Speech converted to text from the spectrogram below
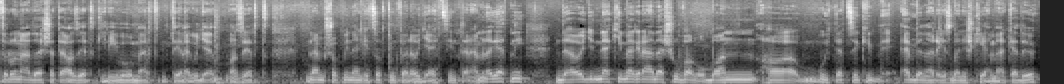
Ronaldo esete azért kirívó, mert tényleg ugye azért nem sok mindenkit szoktunk vele ugye egy szinten emlegetni, de hogy neki meg ráadásul valóban, ha úgy tetszik, ebben a részben is kiemelkedő,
